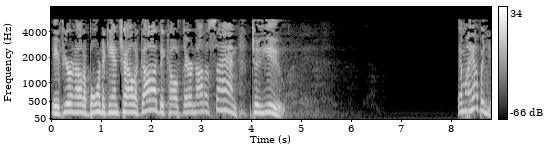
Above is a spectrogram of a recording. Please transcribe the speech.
if you're not a born again child of God because they're not assigned to you. Am I helping you?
